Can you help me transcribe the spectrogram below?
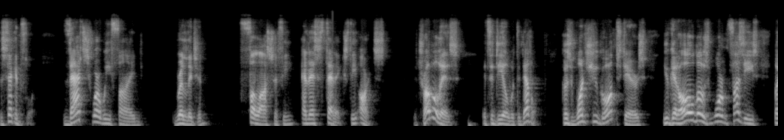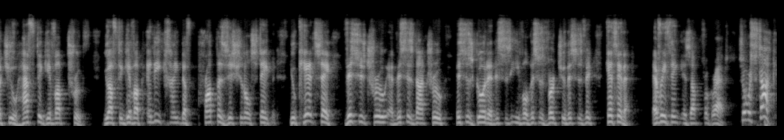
the second floor. That's where we find religion, philosophy, and aesthetics, the arts. The trouble is, it's a deal with the devil. Because once you go upstairs, you get all those warm fuzzies, but you have to give up truth. You have to give up any kind of propositional statement. You can't say this is true and this is not true. This is good and this is evil. This is virtue. This is vi-. can't say that. Everything is up for grabs. So we're stuck,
